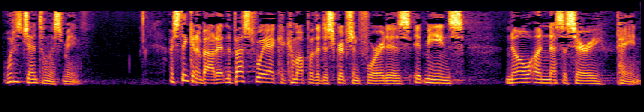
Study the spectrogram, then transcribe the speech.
What does gentleness mean? I was thinking about it, and the best way I could come up with a description for it is it means no unnecessary pain.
